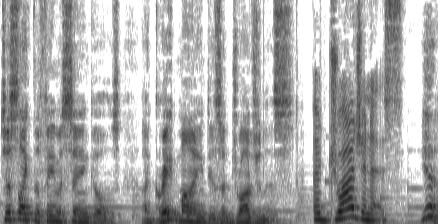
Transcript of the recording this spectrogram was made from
just like the famous saying goes, a great mind is androgynous. Androgynous， Yeah,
